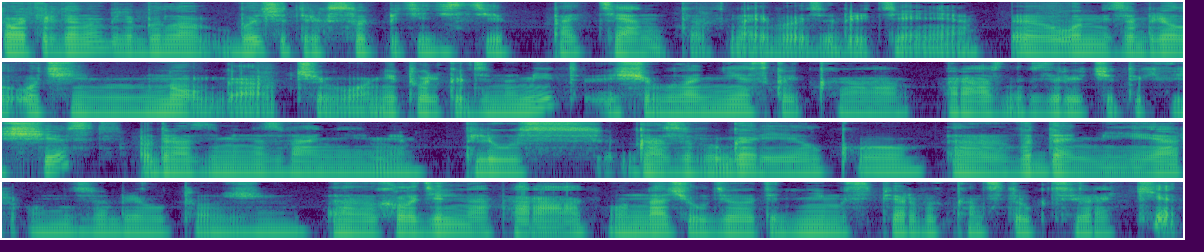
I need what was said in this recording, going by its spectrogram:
У Альфреда Нобеля было больше 350 патентов на его изобретение. Э, он изобрел очень много чего, не только динамит, еще было несколько разных взрывчатых веществ под разными названиями. Плюс газовую горелку, э, водомер он изобрел тоже, э, холодильный аппарат. Он начал делать одним из первых конструкций ракет,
